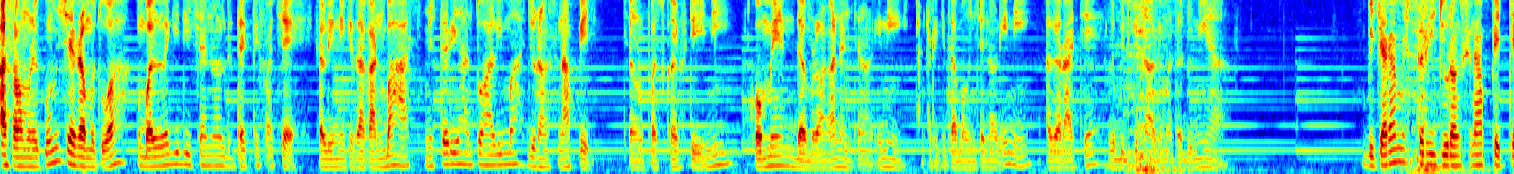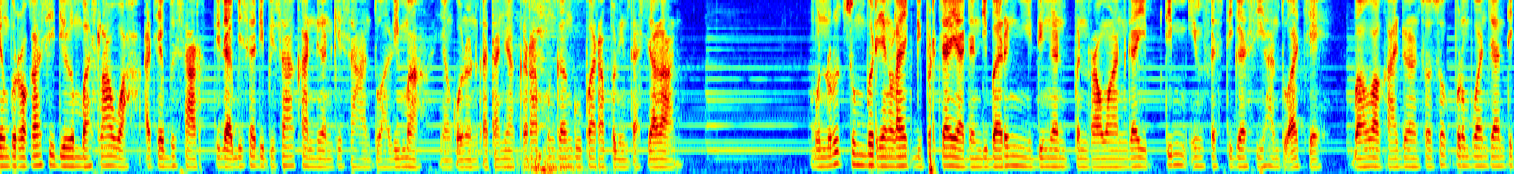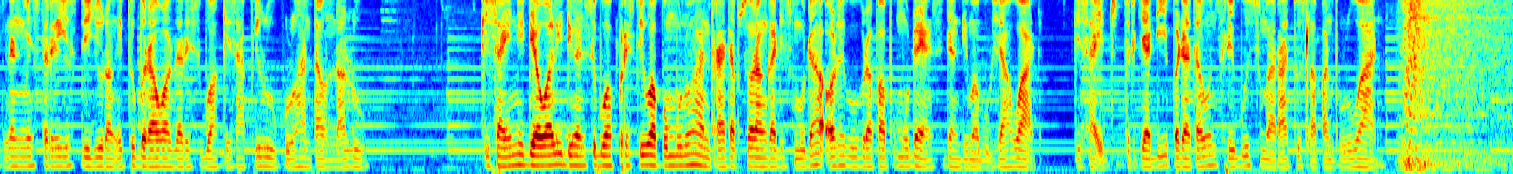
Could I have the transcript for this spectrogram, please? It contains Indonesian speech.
Assalamualaikum, saya Ramutua. Kembali lagi di channel Detektif Aceh. Kali ini kita akan bahas misteri hantu Halimah Jurang Senapit. Jangan lupa subscribe video ini, komen, dan berlangganan channel ini. Mari kita bangun channel ini agar Aceh lebih dikenal di mata dunia. Bicara misteri Jurang Senapit yang berlokasi di Lembah Selawah, Aceh Besar, tidak bisa dipisahkan dengan kisah hantu Halimah yang konon katanya kerap mengganggu para pelintas jalan. Menurut sumber yang layak dipercaya dan dibarengi dengan penerawangan gaib tim investigasi hantu Aceh, bahwa kehadiran sosok perempuan cantik dan misterius di jurang itu berawal dari sebuah kisah pilu puluhan tahun lalu. Kisah ini diawali dengan sebuah peristiwa pembunuhan terhadap seorang gadis muda oleh beberapa pemuda yang sedang dimabuk syahwat. Kisah itu terjadi pada tahun 1980-an.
